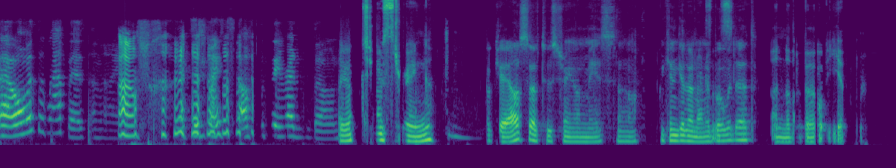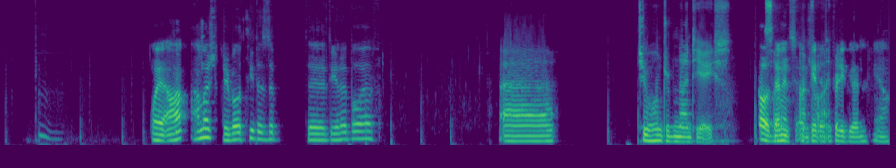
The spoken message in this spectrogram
I almost said lapis, and then I Oh. corrected myself to say redstone. I got two string. Okay, I also have two string on me, so we can get another bow with that. Another bow. Yep. Hmm. Wait, how, how much durability does the, the the other bow have? Uh, 298. Oh, So, then it's okay. That's pretty good. Yeah.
